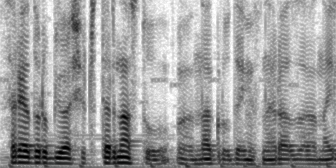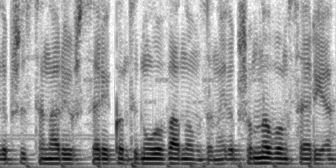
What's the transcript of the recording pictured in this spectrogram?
Seria dorobiła się 14 e, nagród Eisnera za najlepszy scenariusz, serię kontynuowaną, za najlepszą nową serię,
